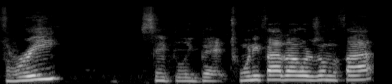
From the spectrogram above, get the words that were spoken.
three, simply bet $25 on the fight.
